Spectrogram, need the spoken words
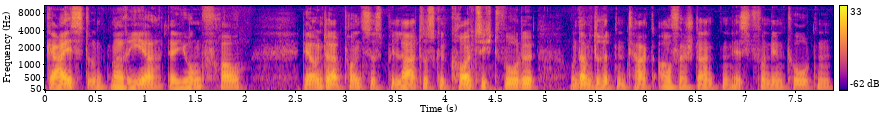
Geist und Maria, der Jungfrau, der unter Pontius Pilatus gekreuzigt wurde und am dritten Tag auferstanden ist von den Toten,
